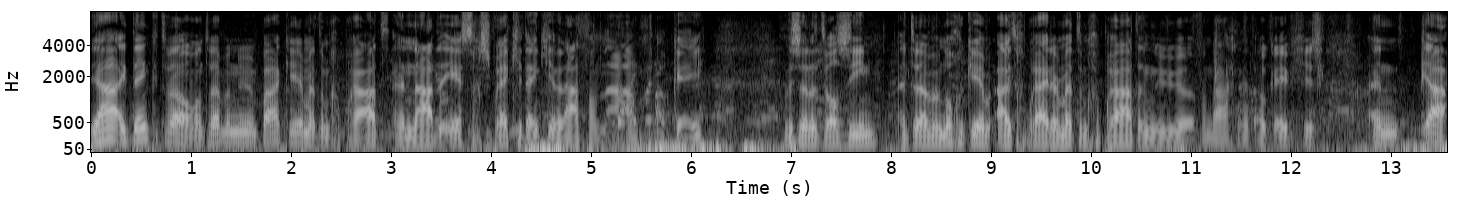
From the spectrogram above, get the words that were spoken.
Ja, ik denk het wel. Want we hebben nu een paar keer met hem gepraat. En na het eerste gesprekje denk je inderdaad van, nou, oké. we zullen het wel zien. En toen hebben we nog een keer uitgebreider met hem gepraat. En nu uh, vandaag net ook eventjes. En ja,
